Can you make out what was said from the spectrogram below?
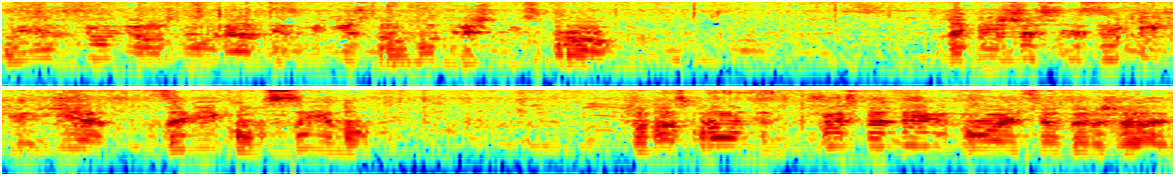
Бо я сьогодні розмовляти з міністром внутрішніх справ, для більшості з яких він є за віком сином, що насправді щось не те відбувається в державі.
